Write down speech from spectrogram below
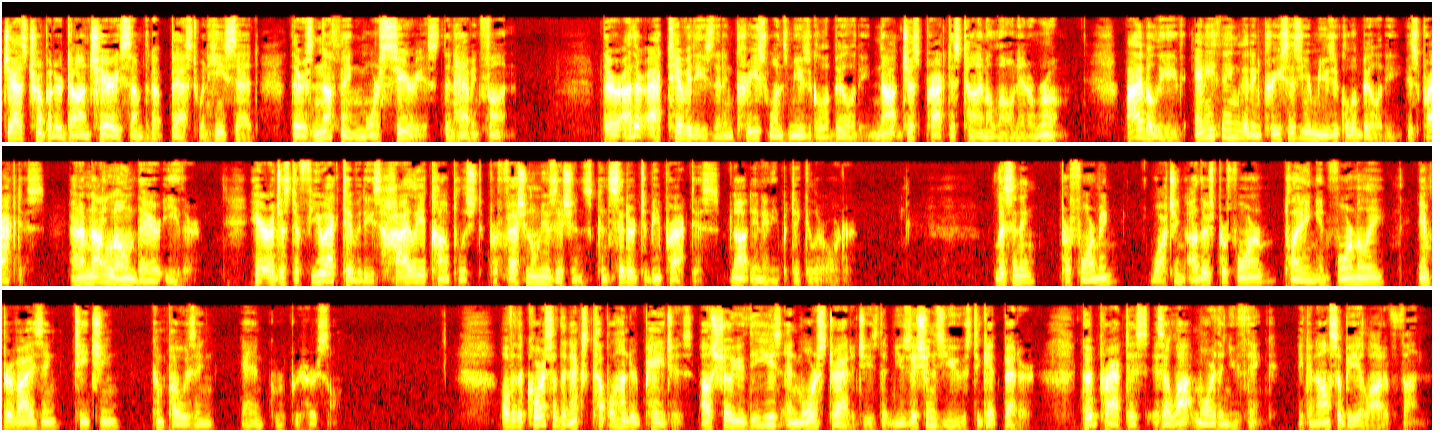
Jazz trumpeter Don Cherry summed it up best when he said, There's nothing more serious than having fun. There are other activities that increase one's musical ability, not just practice time alone in a room. I believe anything that increases your musical ability is practice, and I'm not alone there either. Here are just a few activities highly accomplished professional musicians considered to be practice, not in any particular order. Listening, performing, watching others perform, playing informally, improvising, teaching, composing, and group rehearsal. Over the course of the next couple hundred pages, I'll show you these and more strategies that musicians use to get better. Good practice is a lot more than you think. It can also be a lot of fun.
